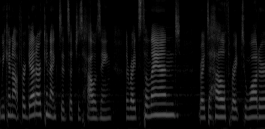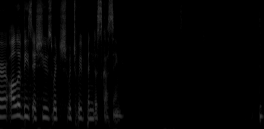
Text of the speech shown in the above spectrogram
we cannot forget are connected, such as housing, the rights to land, right to health, right to water, all of these issues which, which we've been discussing. Okay.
